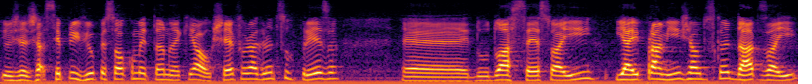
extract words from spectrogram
eu já, já, sempre vi o pessoal comentando né, que ó, o Sheffield é a grande surpresa é, do, do, acesso aí. E aí para mim já é um dos candidatos aí.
